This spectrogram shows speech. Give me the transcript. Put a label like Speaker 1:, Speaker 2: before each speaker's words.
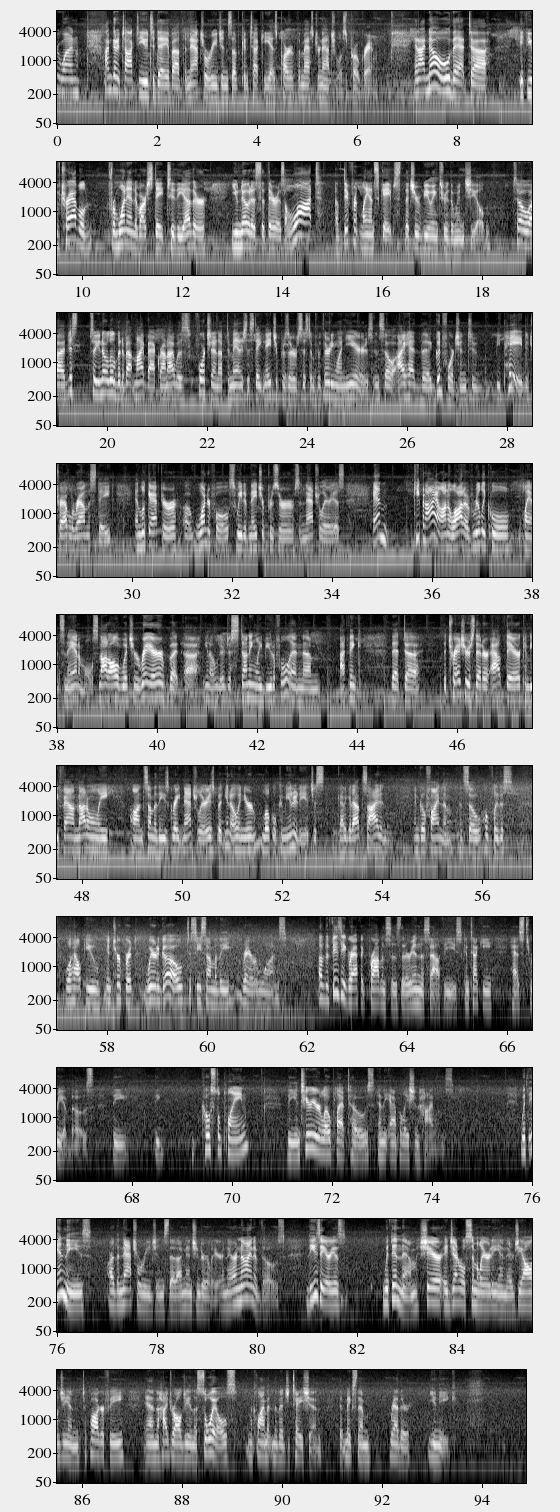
Speaker 1: everyone. I'm going to talk to you today about the natural regions of Kentucky as part of the Master Naturalist program. And I know that uh, if you've traveled from one end of our state to the other, you notice that there is a lot of different landscapes that you're viewing through the windshield. So uh, just so you know a little bit about my background, I was fortunate enough to manage the state nature preserve system for 31 years. And so I had the good fortune to be paid to travel around the state and look after a wonderful suite of nature preserves and natural areas and keep an eye on a lot of really cool plants and animals, not all of which are rare, but uh, you know, they're just stunningly beautiful and um, I think that uh, the treasures that are out there can be found not only on some of these great natural areas, but you know, in your local community. It just got to get outside and, and go find them. And so hopefully this will help you interpret where to go to see some of the rarer ones. Of the physiographic provinces that are in the southeast, Kentucky has three of those. The, the coastal plain, the interior low plateaus, and the Appalachian highlands. Within these are the natural regions that I mentioned earlier, and there are nine of those. These areas within them share a general similarity in their geology and topography and the hydrology and the soils and the climate and the vegetation that makes them rather unique.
